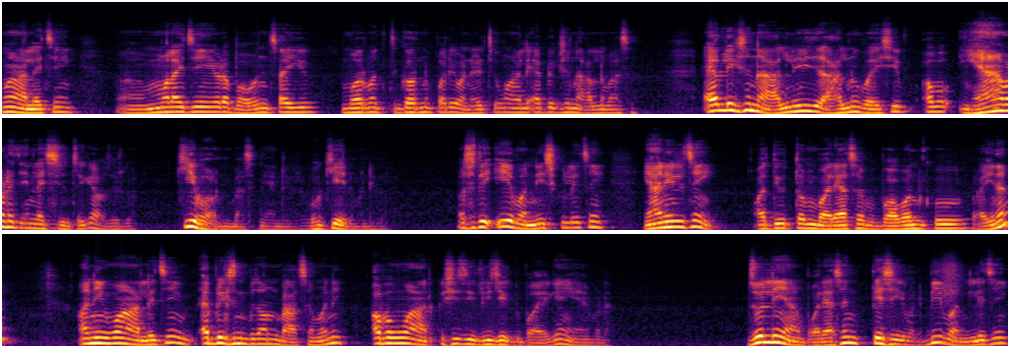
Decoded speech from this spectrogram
उहाँहरूले चाहिँ मलाई चाहिँ एउटा भवन चाहियो मर्मत गर्नु पऱ्यो भनेर चाहिँ उहाँले एप्लिकेसन हाल्नु भएको छ। एप्लिकेसन हाल्ने हाल्नु भएपछि अब यहाँबाट चाहिँ एनालाइसिस हुन्छ क्या हजुरको। के भन्नु भएको छ त्यहाँनिर? हो कि होइन भनेको? जस्तै ए भन्ने स्कुलले चाहिँ यहाँनिर चाहिँ अति उत्तम भरिया छ भवनको होइन? अनि उहाँहरूले चाहिँ एप्लिकेसन बुझाउनु भएको छ भने अब उहाँहरूको सिजी रिजेक्ट भयो क्या यहाँबाट। जसले यहाँ भरिया छ नि त्यसैबाट। बी भन्नेले चाहिँ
